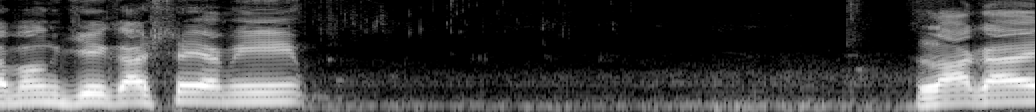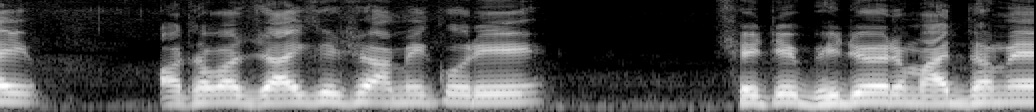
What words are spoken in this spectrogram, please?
এবং যে গাছটাই আমি লাগাই অথবা যাই কিছু আমি করি, সেটি ভিডিওর মাধ্যমে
